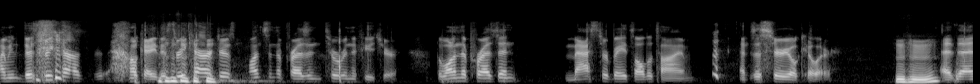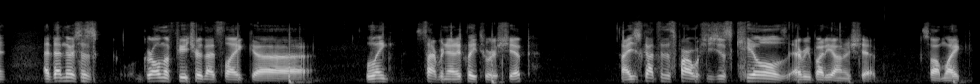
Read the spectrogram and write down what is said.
I mean, there's three characters. Okay, there's three characters. One's in the present, two are in the future. The one in the present masturbates all the time and is a serial killer. Mm-hmm. And then, and then there's this girl in the future that's like uh, linked cybernetically to her ship. I just got to this part where she just kills everybody on her ship. So I'm like,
